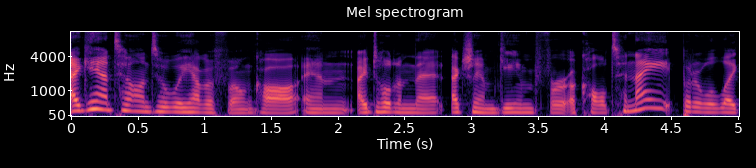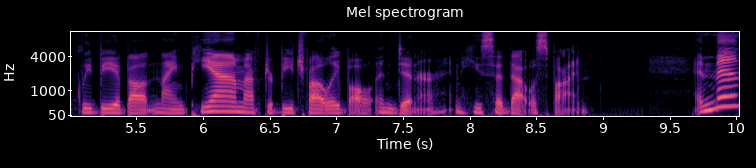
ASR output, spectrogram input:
I can't tell until we have a phone call. And I told him that actually I'm game for a call tonight, but it will likely be about 9 p.m. after beach volleyball and dinner. And he said that was fine. And then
